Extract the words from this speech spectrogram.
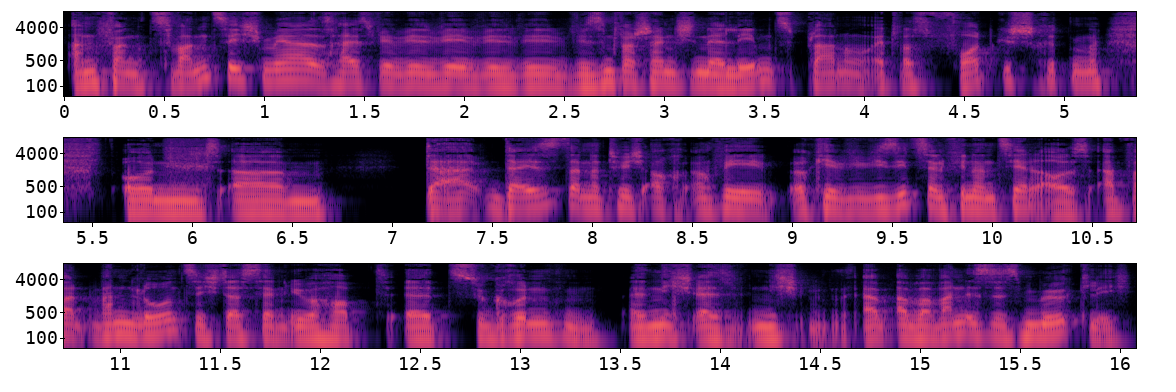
Anfang 20 mehr. Das heißt, wir, wir, wir, wir, wir sind wahrscheinlich in der Lebensplanung etwas fortgeschritten und ähm, da, da ist es dann natürlich auch irgendwie, okay, wie, wie sieht's denn finanziell aus? Ab wann, wann lohnt sich das denn überhaupt äh, zu gründen? Also nicht, also nicht, aber wann ist es möglich?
